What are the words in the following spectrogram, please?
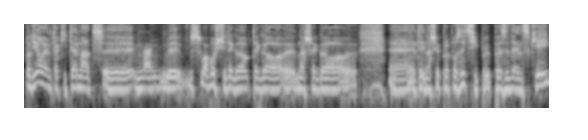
podjąłem taki temat y, Tak. y, słabości tego, tego y, naszego, tej naszej propozycji pr- prezydenckiej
